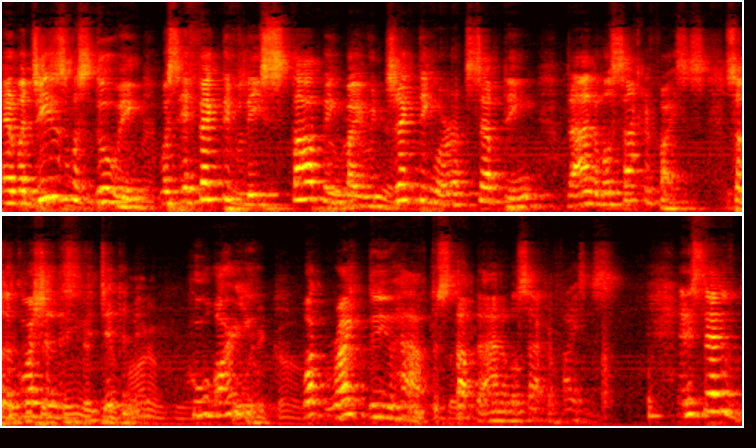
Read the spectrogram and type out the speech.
And what Jesus was doing was effectively stopping by rejecting or accepting the animal sacrifices. So the question is legitimate. Who are you? What right do you have to stop the animal sacrifices? And instead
